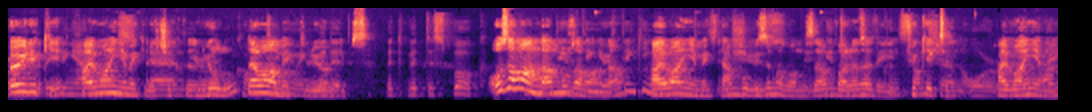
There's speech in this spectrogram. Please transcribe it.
Öyle with ki hayvan yemek ile çıktığın yolu devam ettiriyor gibisin. With- with this book. O How zamandan bu zamana thinking hayvan yemekten bu bizim havamıza in terms varana of değil, tüketim, or hayvan yemek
